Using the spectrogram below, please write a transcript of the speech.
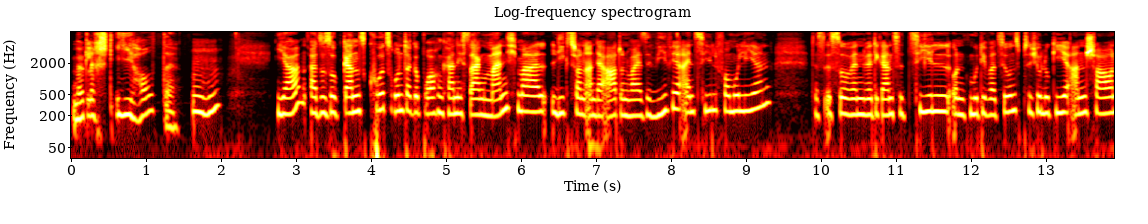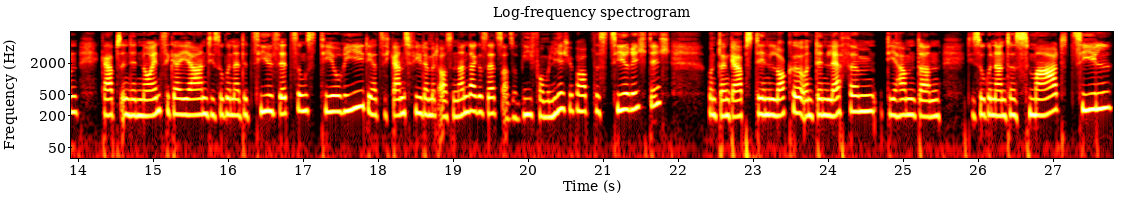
möglichst einhalten mhm. Ja, also so ganz kurz runtergebrochen kann ich sagen, manchmal liegt es schon an der Art und Weise, wie wir ein Ziel formulieren. Das ist so, wenn wir die ganze Ziel- und Motivationspsychologie anschauen, gab es in den 90er Jahren die sogenannte Zielsetzungstheorie. Die hat sich ganz viel damit auseinandergesetzt. Also wie formuliere ich überhaupt das Ziel richtig? Und dann gab es den Locke und den Latham. Die haben dann die sogenannte Smart-Ziel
